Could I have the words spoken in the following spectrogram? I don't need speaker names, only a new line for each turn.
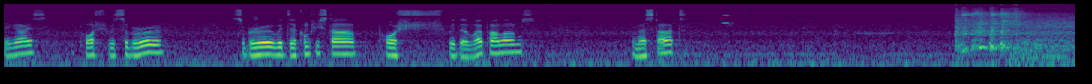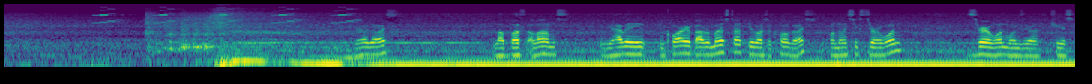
Okay guys, Porsche with Subaru, Subaru with the CompuStar, Porsche with the Viper alarms, remote start. There guys, love both alarms. If you have any inquiry about remote start, give us a call guys on 9601 0110. Cheers.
